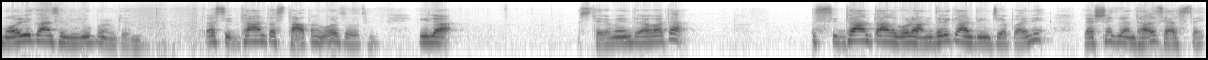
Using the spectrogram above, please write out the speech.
మౌలికాంశ నిరూపణ ఉంటుంది. సిద్ధాంత స్థాపన కూడా జరుగుతుంది. ఇలా స్థిరమైన తర్వాత సిద్ధాంతాలు కూడా అందరికీ అందించే పని లక్షణ గ్రంథాలు చేస్తాయి.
